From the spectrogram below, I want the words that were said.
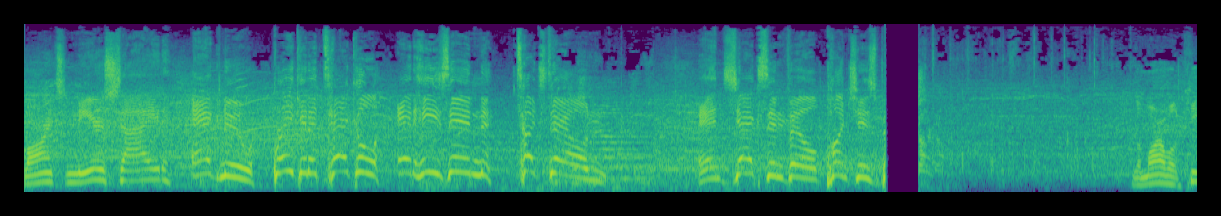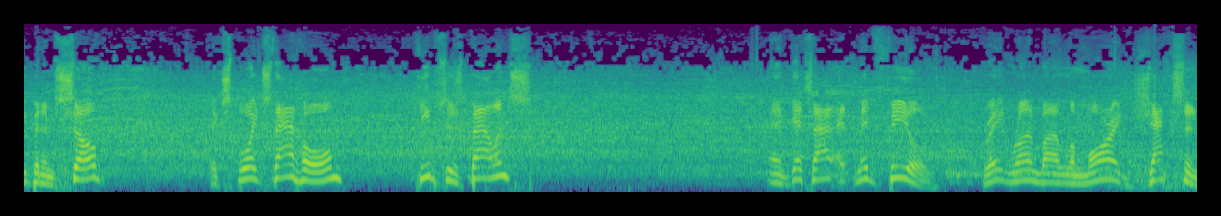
Lawrence near side. Agnew breaking a tackle, and he's in. Touchdown. And Jacksonville punches back. Lamar will keep it himself. Exploits that hole. Keeps his balance. And gets out at midfield. Great run by Lamar Jackson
